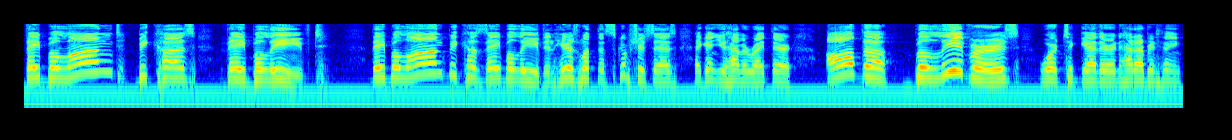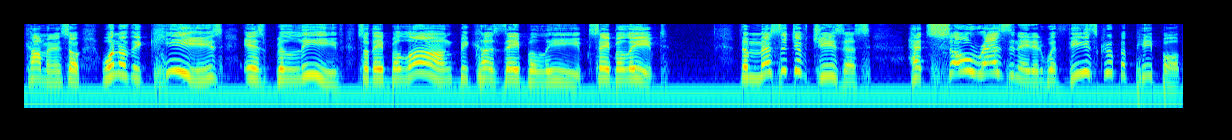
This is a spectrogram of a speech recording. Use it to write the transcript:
they belonged because they believed. They belonged because they believed. And here's what the scripture says. Again, you have it right there. All the believers were together and had everything in common. And so, one of the keys is believe. So, they belonged because they believed. Say, believed. The message of Jesus had so resonated with these group of people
